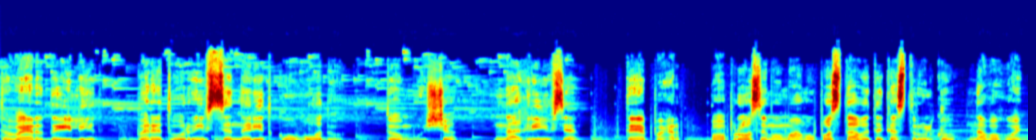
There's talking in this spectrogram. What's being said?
Твердий лід перетворився на рідку воду, тому що нагрівся. Тепер попросимо маму поставити каструльку на вогонь.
